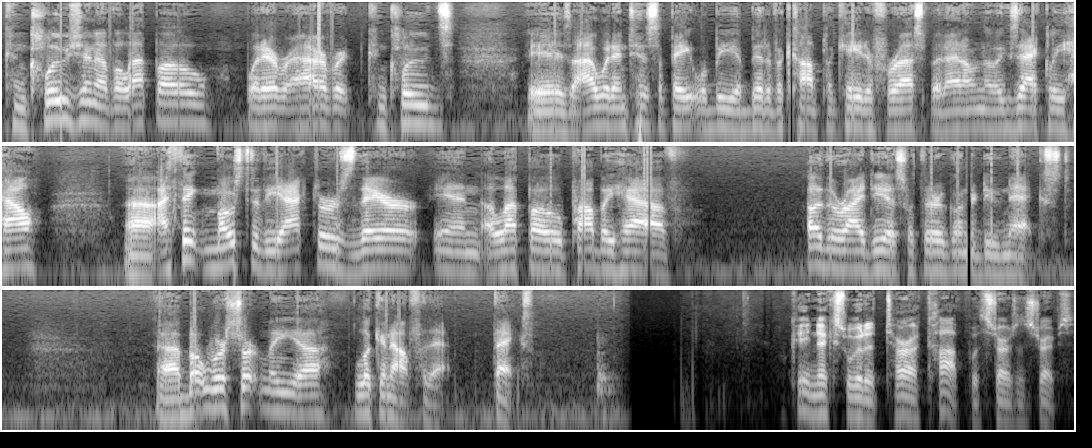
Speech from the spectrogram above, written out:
conclusion of Aleppo whatever, however it concludes, is I would anticipate will be a bit of a complicator for us, but I don't know exactly how. Uh, I think most of the actors there in Aleppo probably have other ideas what they're going to do next. Uh, but we're certainly uh, looking out for that. Thanks. Okay, next we'll go to Tara Copp with Stars and Stripes.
